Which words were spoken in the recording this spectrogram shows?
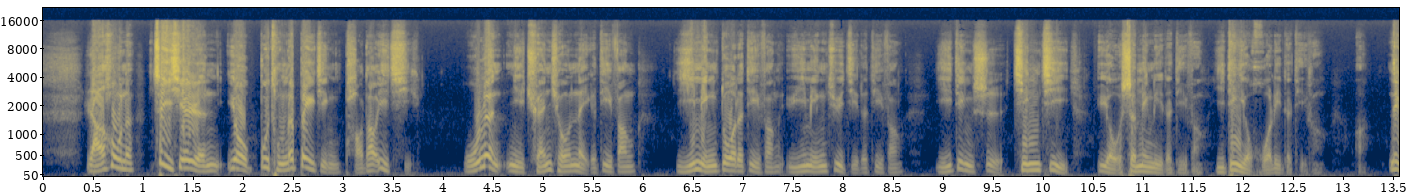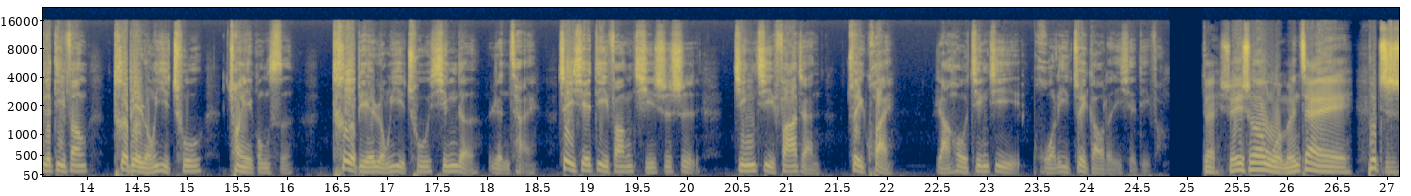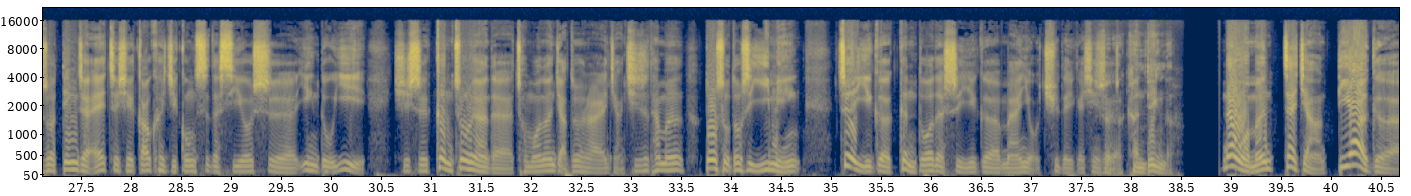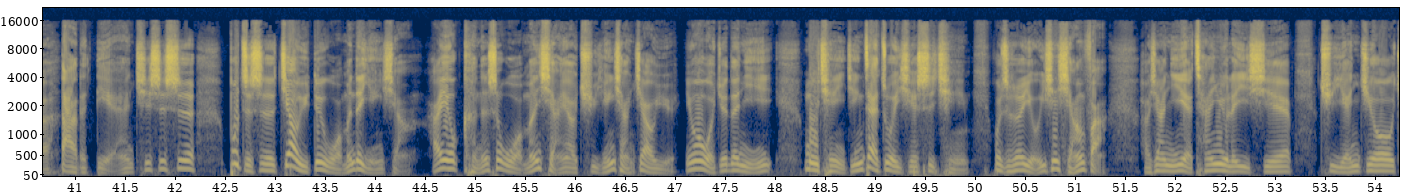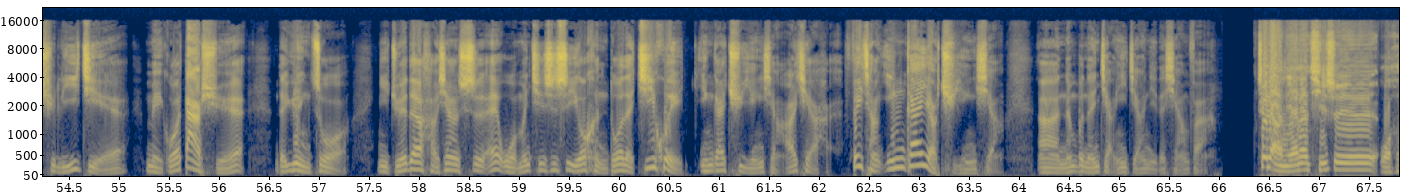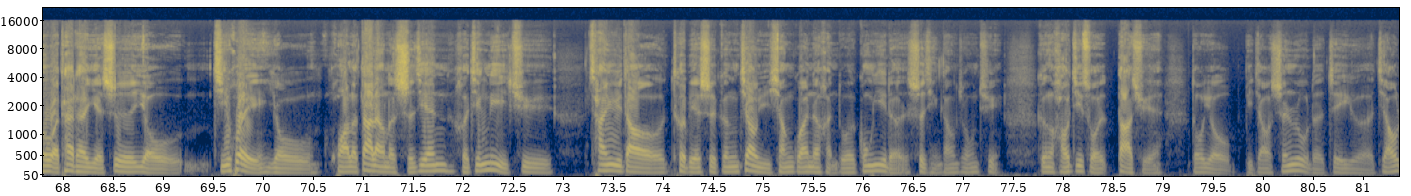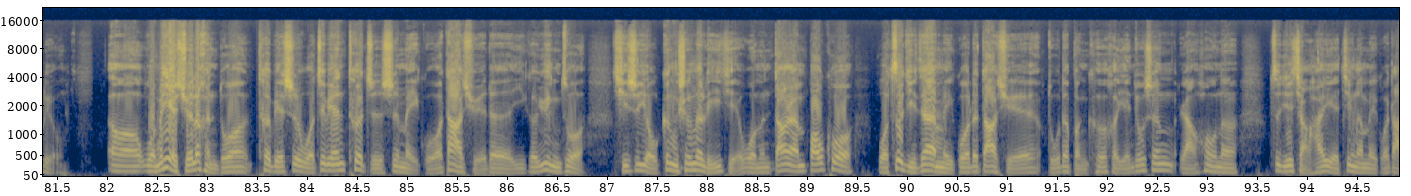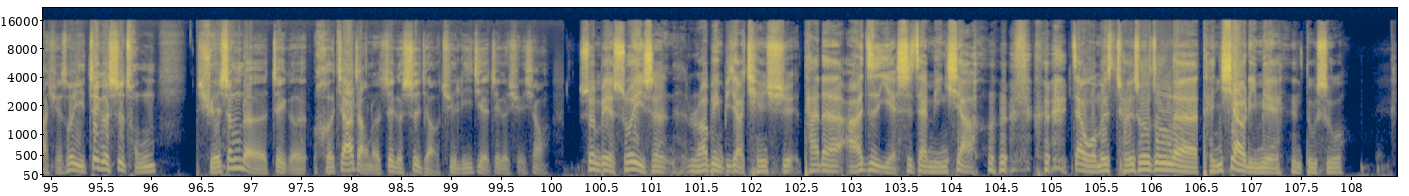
然后呢，这些人又不同的背景跑到一起。无论你全球哪个地方移民多的地方，移民聚集的地方，一定是经济有生命力的地方，一定有活力的地方啊！那个地方特别容易出创业公司，特别容易出新的人才。这些地方其实是经济发展最快，然后经济活力最高的一些地方。对，所以说我们在不只是说盯着哎这些高科技公司的 CEO 是印度裔，其实更重要的从某种角度上来讲，其实他们多数都是移民，这一个更多的是一个蛮有趣的一个现象。是的，肯定的。那我们再讲第二个大的点，其实是不只是教育对我们的影响。还有可能是我们想要去影响教育，因为我觉得你目前已经在做一些事情，或者说有一些想法，好像你也参与了一些去研究、去理解美国大学的运作。你觉得好像是哎，我们其实是有很多的机会应该去影响，而且还非常应该要去影响啊？能不能讲一讲你的想法？这两年呢，其实我和我太太也是有机会，有花了大量的时间和精力去。参与到特别是跟教育相关的很多公益的事情当中去，跟好几所大学都有比较深入的这个交流。呃，我们也学了很多，特别是我这边特指是美国大学的一个运作，其实有更深的理解。我们当然包括我自己在美国的大学读的本科和研究生，然后呢，自己的小孩也进了美国大学，所以这个是从。学生的这个和家长的这个视角去理解这个学校。顺便说一声，Robin 比较谦虚，他的儿子也是在名校，在我们传说中的藤校里面读书。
